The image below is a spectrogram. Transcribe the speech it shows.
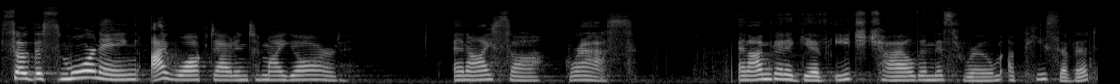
So this morning, I walked out into my yard and I saw grass. And I'm going to give each child in this room a piece of it.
